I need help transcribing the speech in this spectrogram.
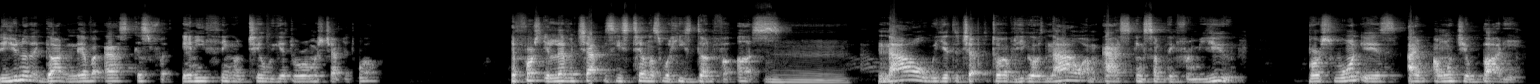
Do you know that God never asks us for anything until we get to Romans chapter 12? The first 11 chapters, he's telling us what he's done for us. Mm. Now we get to chapter 12, and he goes, Now I'm asking something from you. Verse 1 is, I, I want your body.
